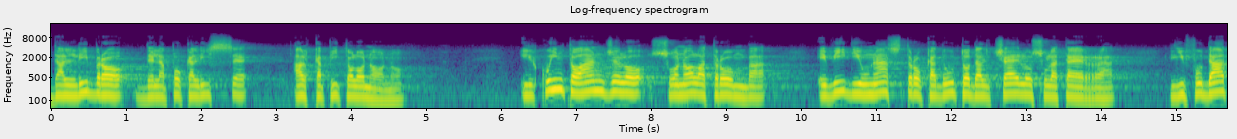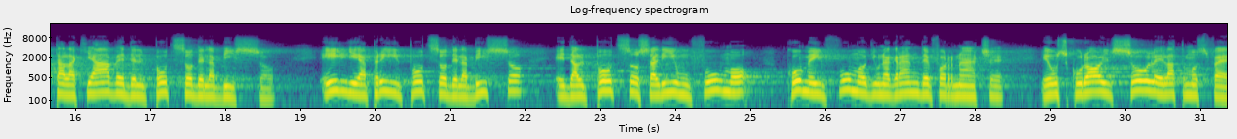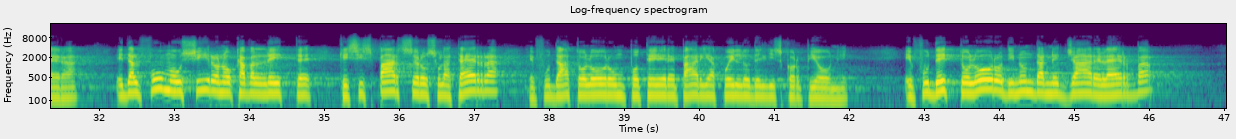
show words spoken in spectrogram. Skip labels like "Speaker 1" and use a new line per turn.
Dal libro dell'Apocalisse al capitolo nono. Il quinto angelo suonò la tromba e vidi un astro caduto dal cielo sulla terra. Gli fu data la chiave del pozzo dell'abisso. Egli aprì il pozzo dell'abisso e dal pozzo salì un fumo come il fumo di una grande fornace e oscurò il sole e l'atmosfera, e dal fumo uscirono cavallette che si sparsero sulla terra e fu dato loro un potere pari a quello degli scorpioni. E fu detto loro di non danneggiare l'erba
